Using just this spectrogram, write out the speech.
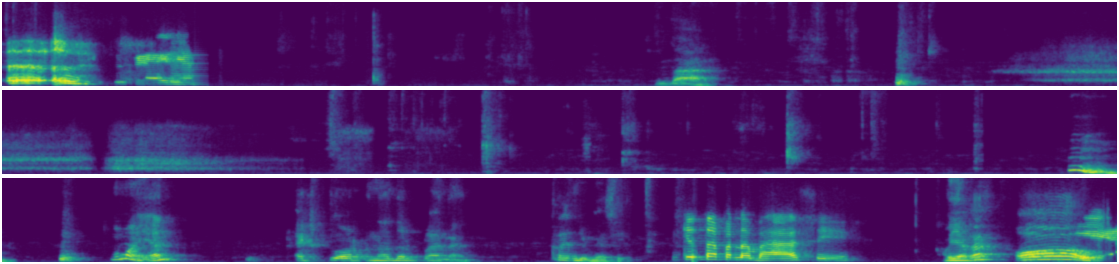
Gitu kayaknya. Bentar. Hmm, lumayan. Explore another planet. Keren juga sih. Kita pernah bahas sih. Oh ya kan? Oh, Iya,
